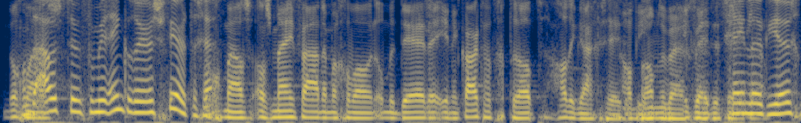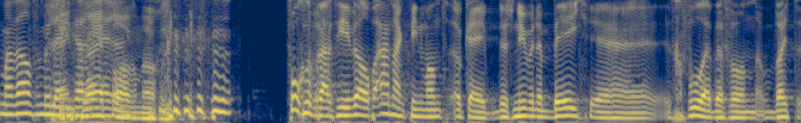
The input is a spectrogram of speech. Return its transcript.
Nogmaals, Want de oudste Formule 1 coureur is 40 hè? nogmaals, als mijn vader me gewoon op mijn derde in een kart had getrapt, had ik daar gezeten. Had. Bram erbij Ik weet het Geen zeker. leuke jeugd, maar wel een Formule 1 Geen twijfel carrière. over mogelijk. Volgende vraag die je wel op aanhaakt, Pien. Want oké, dus nu we een beetje eh, het gevoel hebben van what,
